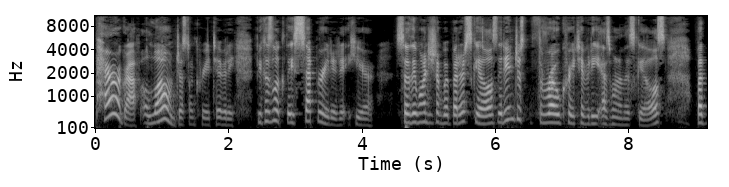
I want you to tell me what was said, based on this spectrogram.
paragraph alone just on creativity because look, they separated it here. So they wanted to talk about better skills. They didn't just throw creativity as one of the skills, but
